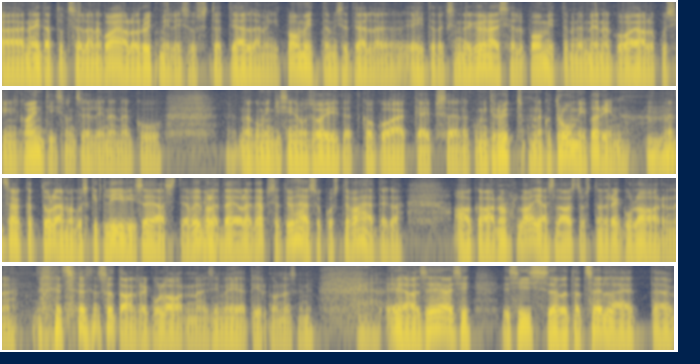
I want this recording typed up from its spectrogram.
äh, näidatud selle nagu ajaloo rütmilisust, et jälle mingid pommitamised, jälle ehitatakse midagi üles, jälle pommitamine, meie nagu ajalugu siin kandis on selline nagu nagu mingi sinusoid, et kogu aeg käib see nagu mingi rütm nagu trummipõrin mm, -hmm. et sa hakkad tulema kuskilt Liivi sõjast ja võib-olla ta ei ole täpselt ühesuguste vahedega, aga noh, laias laastus ta on regulaarne et see sõda on regulaarne asi meie piirkonnas on ju. ja see asi ja siis võtad selle, et äh,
